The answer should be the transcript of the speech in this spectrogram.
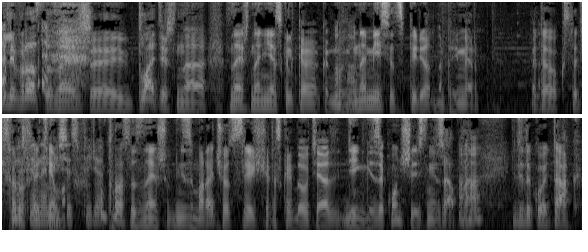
Или просто, знаешь, э, платишь на, знаешь, на несколько, как бы, на месяц вперед, например. Это, кстати, хорошая тема. Ну, просто, знаешь, чтобы не заморачиваться в следующий раз, когда у тебя деньги закончились внезапно. Ага. И ты такой, так,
